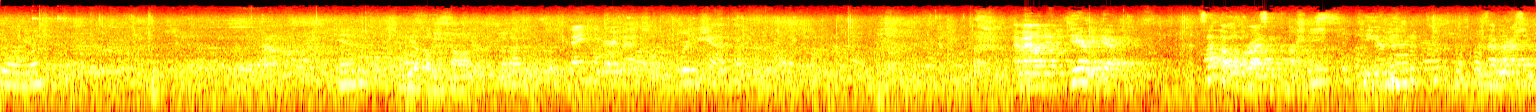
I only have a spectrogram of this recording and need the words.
Victoria. Kennedy should be up on the top. Thank you very much. Am I on it? There we go. It's like the old Verizon commercials. Can you hear me? Is that Verizon?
